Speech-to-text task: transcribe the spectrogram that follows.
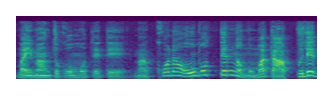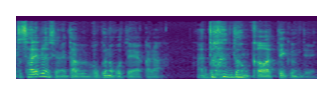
まあ今んとこ思ってて、まあこれは思ってるのもまたアップデートされるんですよね、多分僕のことやから。どんどん変わっていくんで。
